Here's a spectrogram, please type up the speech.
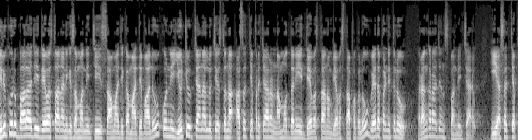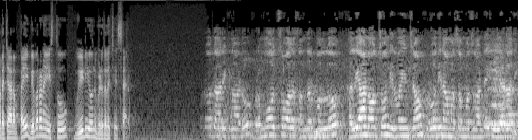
చిలుకూరు బాలాజీ దేవస్థానానికి సంబంధించి సామాజిక మాధ్యమాలు కొన్ని యూట్యూబ్ ఛానళ్ళు చేస్తున్న అసత్య ప్రచారం నమ్మొద్దని దేవస్థానం వ్యవస్థాపకులు వేద పండితులు రంగరాజన్ స్పందించారు. ఈ అసత్య ప్రచారంపై వివరణ ఇస్తూ వీడియోను విడుదల చేశారు. తారీఖు నాడు బ్రహ్మోత్సవాల సందర్భంలో కళ్యాణోత్సవం నిర్వహించాం. క్రోధినామ సంవత్సరం అంటే ఈ ఏడాది.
